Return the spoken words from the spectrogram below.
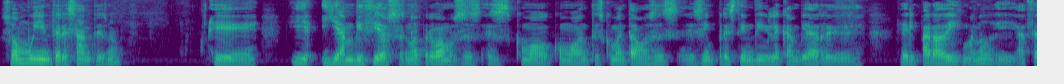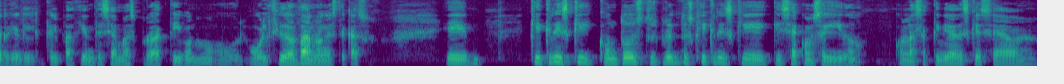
son muy interesantes, ¿no? Eh, y, y, ambiciosas, ¿no? Pero vamos, es, es como, como antes comentamos, es, es imprescindible cambiar eh, el paradigma, ¿no? Y hacer que el, que el, paciente sea más proactivo, ¿no? O, o el ciudadano en este caso. Eh, ¿Qué crees que con todos estos proyectos, qué crees que, que se ha conseguido con las actividades que se ha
